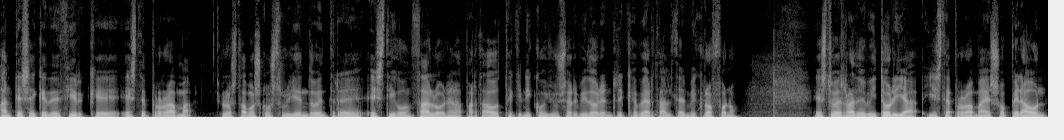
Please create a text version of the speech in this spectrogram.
Antes hay que decir que este programa lo estamos construyendo entre Esti Gonzalo en el apartado técnico y un servidor Enrique Bertal del micrófono. Esto es Radio Vitoria y este programa es Operaón.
